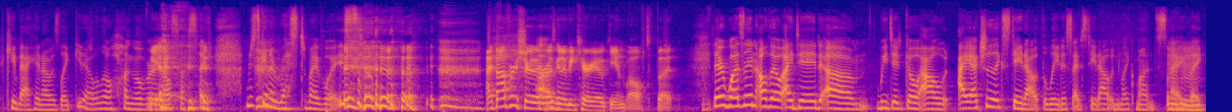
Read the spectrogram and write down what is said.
I came back and I was like you know a little hungover and also I was like I'm just gonna rest my voice. I thought for sure there Uh, was going to be karaoke involved, but there wasn't, although I did. Um, we did go out. I actually like stayed out. The latest I've stayed out in like months. I Mm-hmm. like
